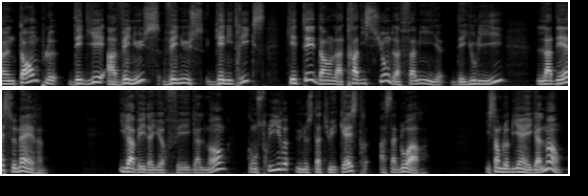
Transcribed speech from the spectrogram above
un temple dédié à Vénus, Vénus Génitrix, qui était dans la tradition de la famille des Iulii, la déesse mère. Il avait d'ailleurs fait également construire une statue équestre à sa gloire. Il semble bien également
